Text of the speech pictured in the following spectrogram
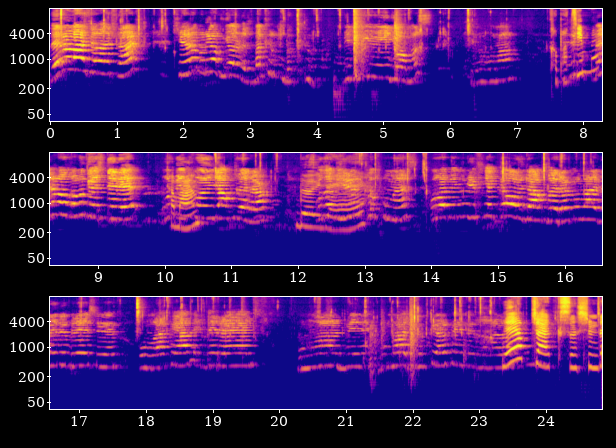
Merhaba arkadaşlar. Şimdi bunu yapıyoruz. Bakın bakın. Birinci videomuz. Şimdi buna Kapatayım mı? benim odamı gösterin. Bu Tamam. benim oyuncaklarım. Bu da Böyle. benim kapımız. Bu da benim yüksekli oyuncaklarım. Bunlar benim resim. Bunlar kıyafetlerim. Bunlar benim, bunlar benim kıyafetlerim. Bunlar Ne yapacaksın şimdi?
